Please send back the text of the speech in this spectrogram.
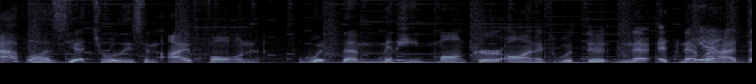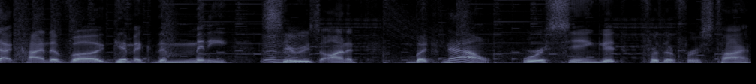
Apple has yet to release an iPhone with the mini Monker on it. With the, ne- it never Yeah. had that kind of uh, gimmick, the mini series on it. But now we're seeing it for the first time.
